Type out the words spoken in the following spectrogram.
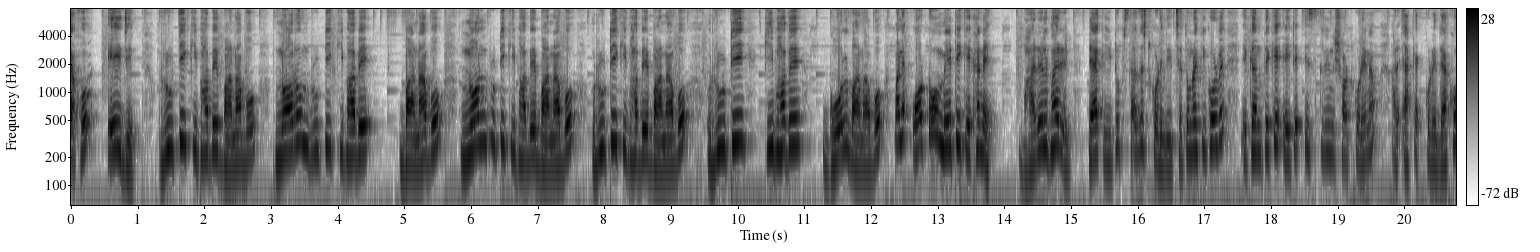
দেখো, এই যে, রুটি কীভাবে বানাবো, নরম রুটি কীভাবে বানাবো নন রুটি কীভাবে বানাবো, রুটি কীভাবে বানাবো, রুটি কীভাবে গোল বানাবো মানে অটোমেটিক এখানে viral viral tag YouTube suggest করে দিচ্ছে। তোমরা কি করবে? এখান থেকে এইটা স্ক্রিনশট করে নাও আর এক এক করে দেখো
